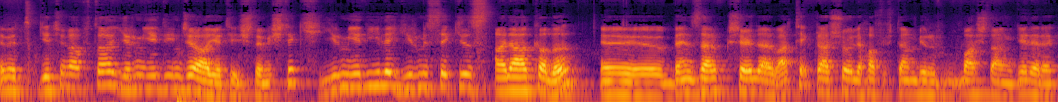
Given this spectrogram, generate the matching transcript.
Evet, geçen hafta 27. ayeti işlemiştik. 27 ile 28 alakalı e, benzer şeyler var. Tekrar şöyle hafiften bir baştan gelerek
